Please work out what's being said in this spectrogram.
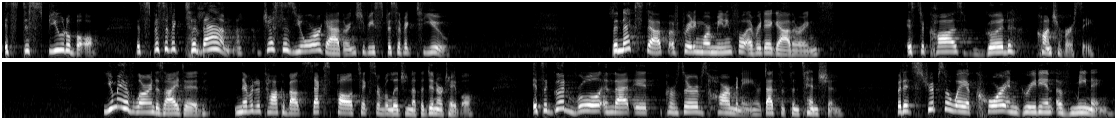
it's disputable, it's specific to them, just as your gathering should be specific to you. The next step of creating more meaningful everyday gatherings is to cause good controversy. You may have learned, as I did, never to talk about sex, politics, or religion at the dinner table. It's a good rule in that it preserves harmony, or that's its intention. But it strips away a core ingredient of meaning,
